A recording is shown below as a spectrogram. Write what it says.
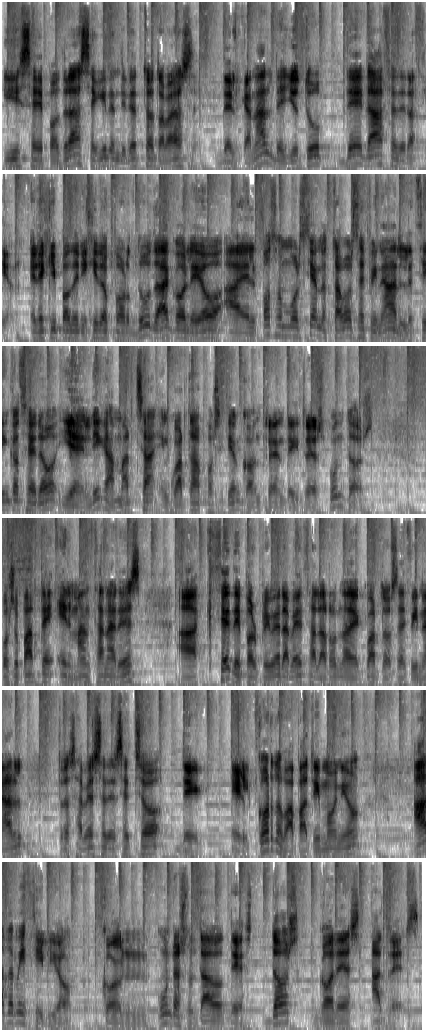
y se podrá seguir en directo a través del canal de YouTube de la Federación. El equipo dirigido por Duda goleó a El Pozo Murcia en octavos de final 5-0 y en Liga marcha en cuarta posición con 33 puntos. Por su parte, el Manzanares accede por primera vez a la ronda de cuartos de final tras haberse deshecho de el Córdoba Patrimonio a domicilio con un resultado de 2 goles a 3.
